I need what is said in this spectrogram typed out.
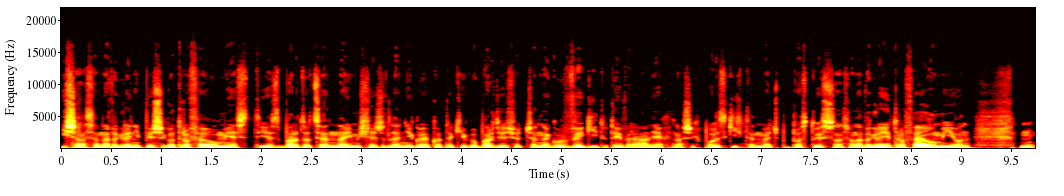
i szansa na wygranie pierwszego trofeum jest, jest bardzo cenna i myślę, że dla niego jako takiego bardziej doświadczonego wygi tutaj w realiach naszych polskich ten mecz po prostu jest szansą na wygranie trofeum i on mm,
